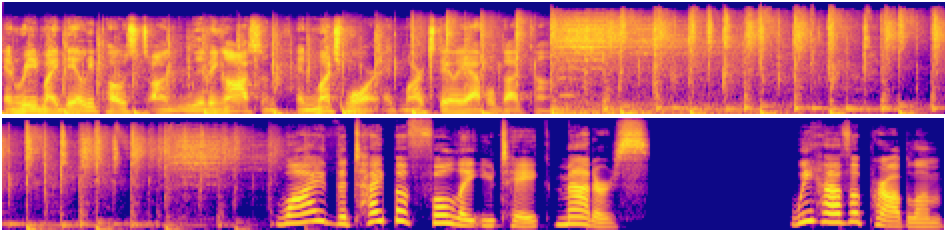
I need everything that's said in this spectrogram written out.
and read my daily posts on living awesome and much more at marksdailyapple.com. Why the type of folate you take matters. We have a problem.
